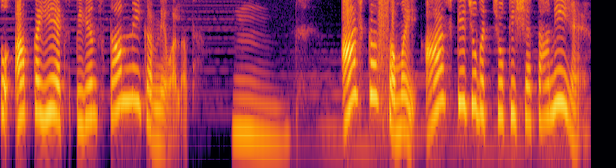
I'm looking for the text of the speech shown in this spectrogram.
तो आपका ये एक्सपीरियंस काम नहीं करने वाला था। हम्म। आज का समय आज के जो बच्चों की शैतानी है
